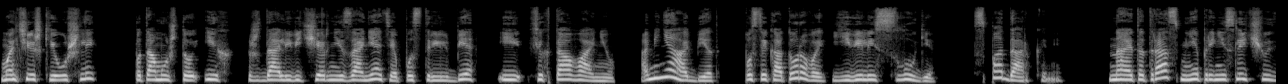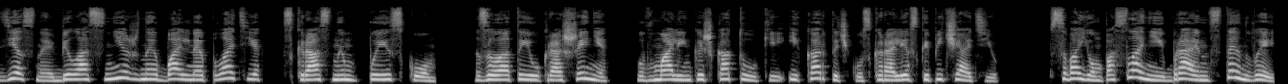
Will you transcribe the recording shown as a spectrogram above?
Мальчишки ушли, потому что их ждали вечерние занятия по стрельбе и фехтованию, а меня обед, после которого явились слуги с подарками. На этот раз мне принесли чудесное белоснежное бальное платье с красным пояском, золотые украшения в маленькой шкатулке и карточку с королевской печатью. В своем послании Брайан Стэнвей,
